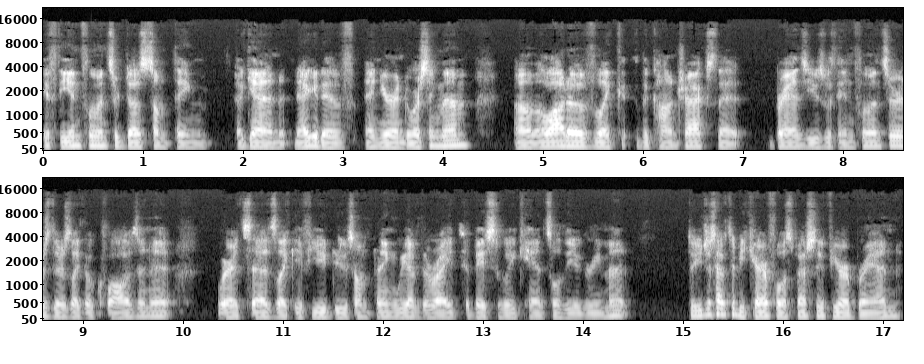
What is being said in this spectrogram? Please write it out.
if the influencer does something again negative and you're endorsing them, um, a lot of like the contracts that brands use with influencers, there's like a clause in it where it says like if you do something, we have the right to basically cancel the agreement. So you just have to be careful, especially if you're a brand.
